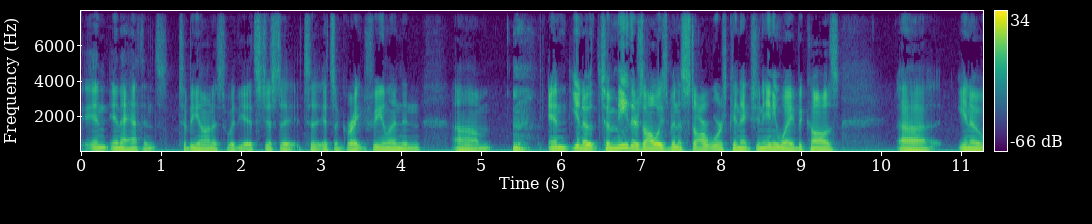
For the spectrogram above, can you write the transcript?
in in Athens, to be honest with you. It's just a it's a, it's a great feeling, and um, and you know, to me, there's always been a Star Wars connection anyway because uh, you know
